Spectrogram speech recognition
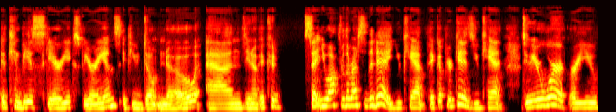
It can be a scary experience if you don't know. And, you know, it could set you off for the rest of the day. You can't pick up your kids. You can't do your work or you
